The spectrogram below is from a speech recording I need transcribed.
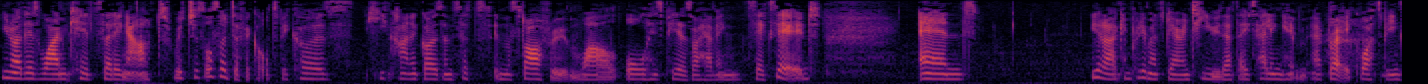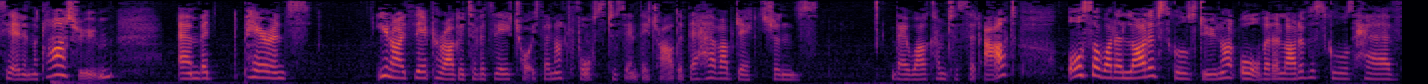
you know, there's one kid sitting out, which is also difficult because he kind of goes and sits in the staff room while all his peers are having sex ed. And, you know, I can pretty much guarantee you that they're telling him at break what's being said in the classroom. Um, but parents, you know, it's their prerogative, it's their choice. They're not forced to send their child. If they have objections, they're welcome to sit out. Also, what a lot of schools do, not all, but a lot of the schools have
